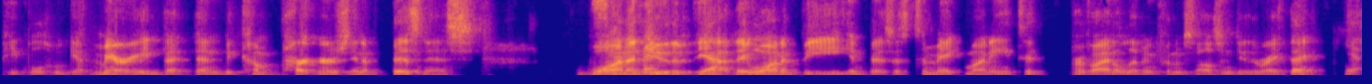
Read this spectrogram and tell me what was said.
people who get married that then become partners in a business want to do the yeah they want to be in business to make money to provide a living for themselves and do the right thing Yeah.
